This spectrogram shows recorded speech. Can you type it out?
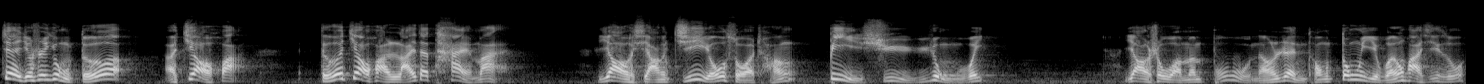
这就是用德啊教化，德教化来的太慢，要想急有所成，必须用威。”要是我们不能认同东夷文化习俗，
